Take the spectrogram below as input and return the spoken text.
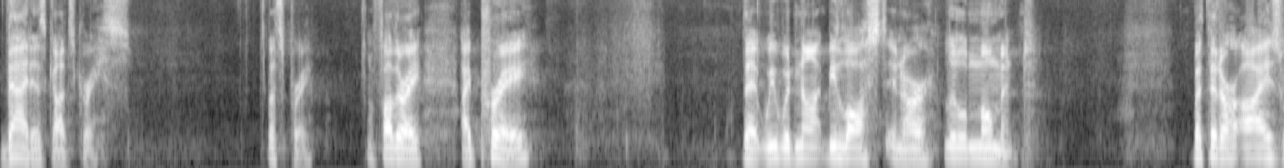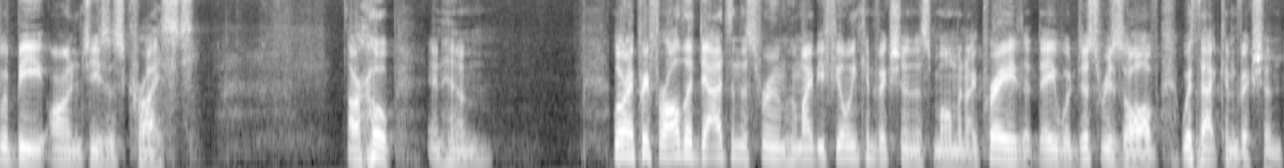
That is God's grace. Let's pray. Father, I, I pray that we would not be lost in our little moment, but that our eyes would be on Jesus Christ, our hope in Him. Lord, I pray for all the dads in this room who might be feeling conviction in this moment. I pray that they would just resolve with that conviction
